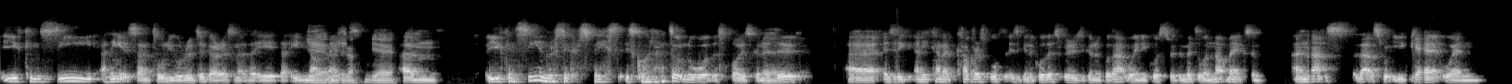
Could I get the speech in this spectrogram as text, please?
You can see, I think it's Antonio Rudiger, isn't it, that he, that he yeah, nutmegs. yeah. Um, you can see in Rudiger's face, he's going, I don't know what this boy's going to Yeah. do. Uh, is he, and he kind of covers both. Is he going to go this way? Or is he going to go that way? And he goes through the middle and nutmegs him. And that's that's what you get when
